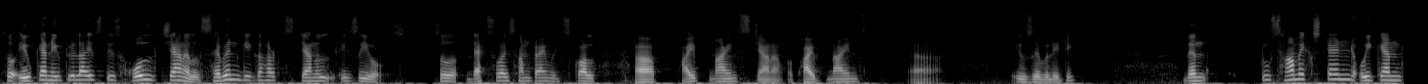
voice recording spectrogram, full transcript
So, you can utilize this whole channel 7 gigahertz channel is yours. So, that is why sometimes it is called uh, 5 nines channel 5 nines uh, usability. Then to some extent we can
